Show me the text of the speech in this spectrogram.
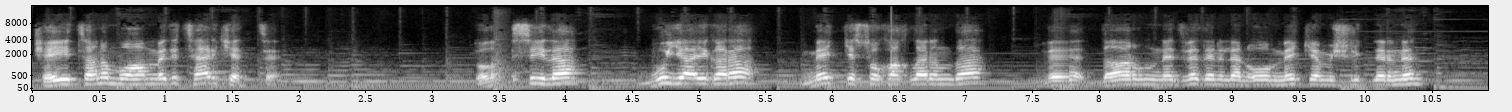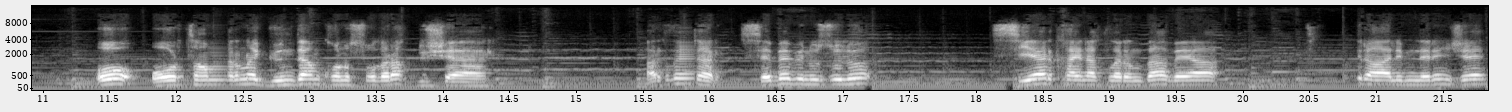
şeytanı Muhammed'i terk etti. Dolayısıyla bu yaygara Mekke sokaklarında ve Darun Nedve denilen o Mekke müşriklerinin o ortamlarına gündem konusu olarak düşer. Arkadaşlar sebebin nuzulu siyer kaynaklarında veya alimlerince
